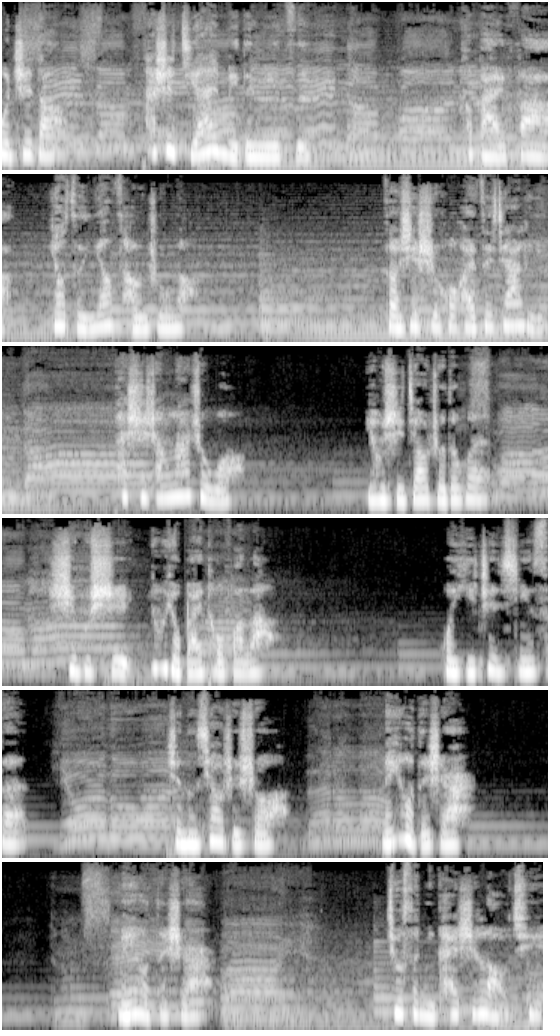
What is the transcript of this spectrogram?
我知道她是极爱美的女子，可白发要怎样藏住呢？早些时候还在家里，她时常拉着我，有时焦灼地问：“是不是又有白头发了？”我一阵心酸，只能笑着说：“没有的事儿。”没有的事儿，就算你开始老去，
